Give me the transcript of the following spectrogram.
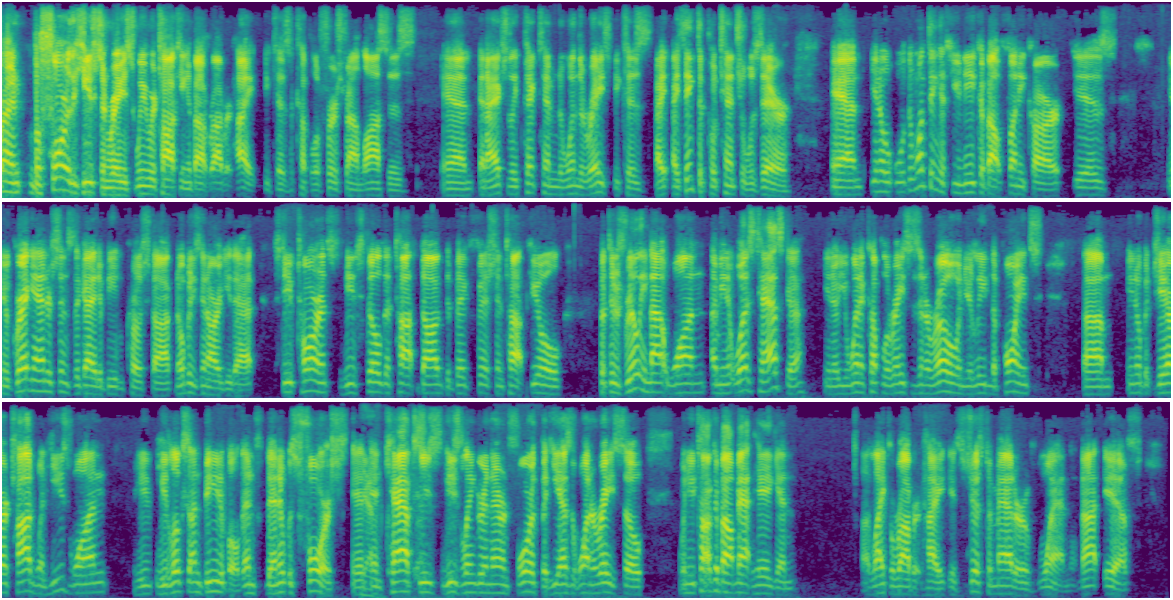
Brian, before the Houston race, we were talking about Robert Hight because a couple of first round losses, and and I actually picked him to win the race because I, I think the potential was there. And you know, the one thing that's unique about Funny Car is, you know, Greg Anderson's the guy to beat in pro stock. Nobody's going to argue that. Steve Torrence, he's still the top dog, the big fish in top fuel. But there's really not one. I mean, it was Tasca. You know, you win a couple of races in a row and you're leading the points. Um, you know, but J.R. Todd, when he's won, he, he looks unbeatable. Then then it was Force and, yeah. and Capps. He's he's lingering there in fourth, but he hasn't won a race. So when you talk about Matt Hagan, like a Robert Hight. It's just a matter of when, not if.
